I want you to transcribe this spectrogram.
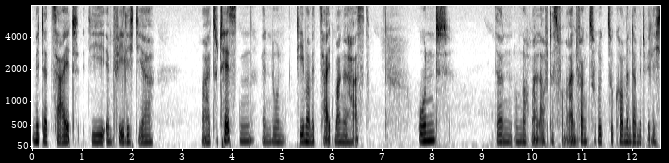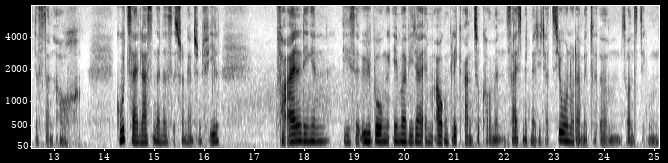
mit der Zeit, die empfehle ich dir mal zu testen, wenn du ein Thema mit Zeitmangel hast. Und dann, um nochmal auf das vom Anfang zurückzukommen, damit will ich das dann auch gut sein lassen, denn das ist schon ganz schön viel. Vor allen Dingen diese Übung immer wieder im Augenblick anzukommen, sei es mit Meditation oder mit ähm, sonstigen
